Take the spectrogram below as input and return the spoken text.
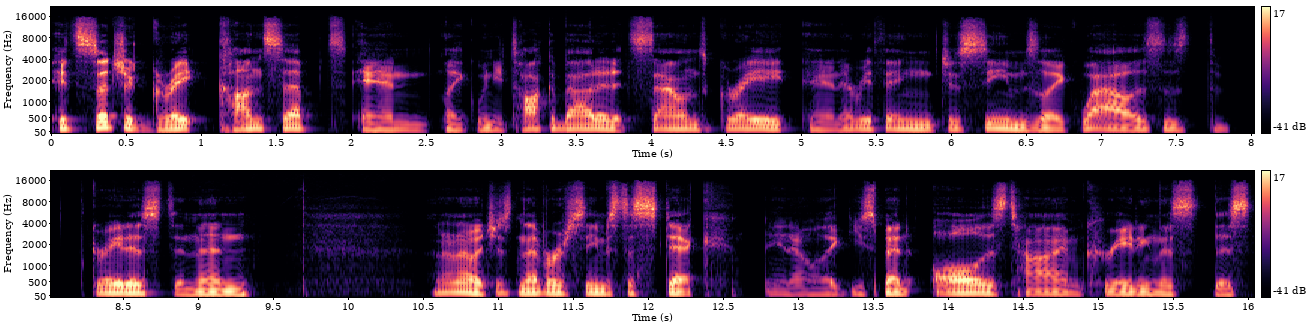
It's such a great concept. And like when you talk about it, it sounds great and everything just seems like, wow, this is the greatest. And then I don't know, it just never seems to stick. You know, like you spend all this time creating this, this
